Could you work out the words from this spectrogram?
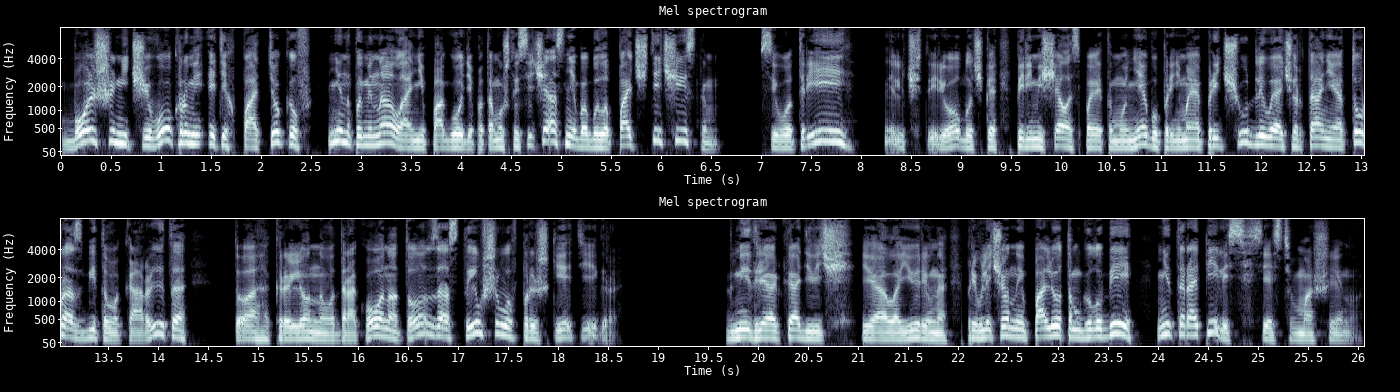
больше ничего, кроме этих подтеков, не напоминало о непогоде, потому что сейчас небо было почти чистым. Всего три или четыре облачка перемещалось по этому небу, принимая причудливые очертания то разбитого корыта, то окрыленного дракона, то застывшего в прыжке тигра. Дмитрий Аркадьевич и Алла Юрьевна, привлеченные полетом голубей, не торопились сесть в машину.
